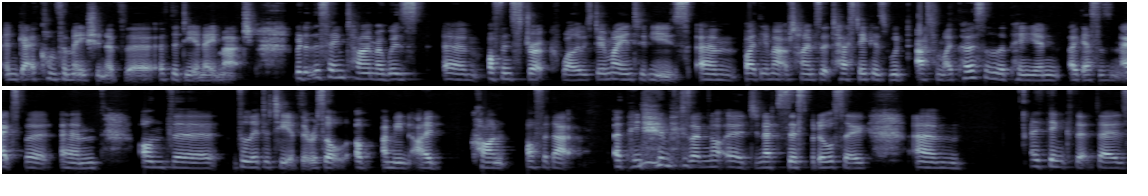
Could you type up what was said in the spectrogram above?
and get a confirmation of the of the DNA match. But at the same time, I was um, often struck while I was doing my interviews um, by the amount of times that test takers would ask for my personal opinion, I guess as an expert, um, on the validity of the result. I mean, I can't offer that opinion because I'm not a geneticist, but also um, I think that there's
